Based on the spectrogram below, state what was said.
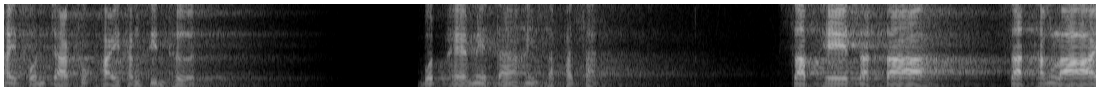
ให้พ้นจากทุกภัยทั้งสิ้นเถิด บทแผ่เมตตาให้สรรพสัตว์ สัพเพสัตตา สัตว์ทั้งหลาย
